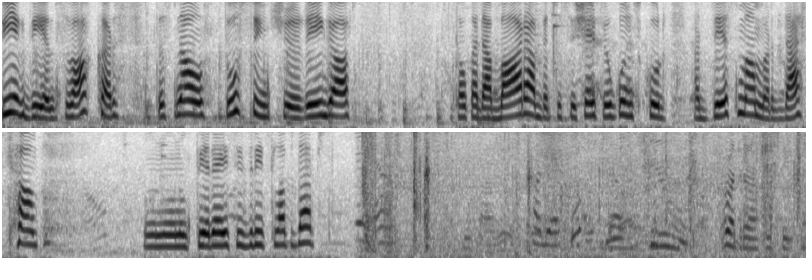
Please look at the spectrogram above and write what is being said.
piekdienas vakars. Tas nav tusiņš Rīgā kaut kādā bārā, bet tas ir šeit pie uguns, kur ar dziesmām, ar desām. Un, un, un pierējis izdarīts labs darbs. Otrā pusītē.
